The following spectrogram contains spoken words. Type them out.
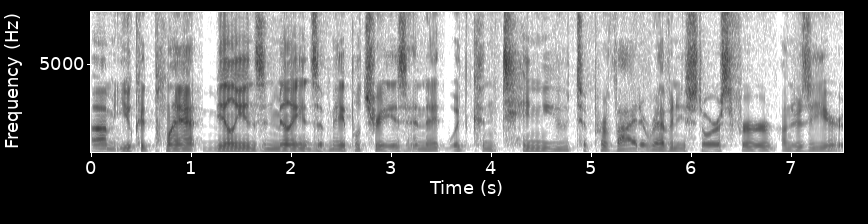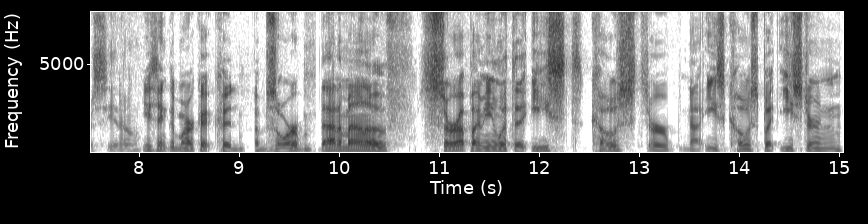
Um, you could plant millions and millions of maple trees, and it would continue to provide a revenue source for hundreds of years. You know. You think the market could absorb that amount of syrup? I mean, with the East Coast, or not East Coast, but eastern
